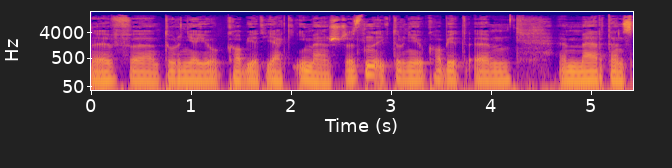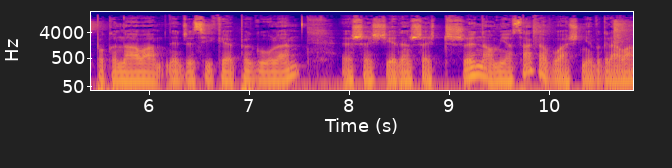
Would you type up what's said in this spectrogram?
w turnieju kobiet, jak i mężczyzn. I w turnieju kobiet Mertens pokonała Jessica Pegule 6-1, 6-3. Naomi Osaka właśnie wygrała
